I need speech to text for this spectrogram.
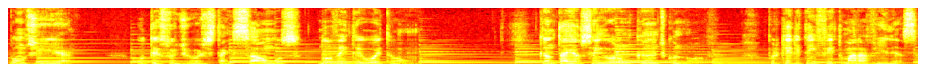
Bom dia. O texto de hoje está em Salmos 98, 1. Cantai ao Senhor um cântico novo, porque ele tem feito maravilhas.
